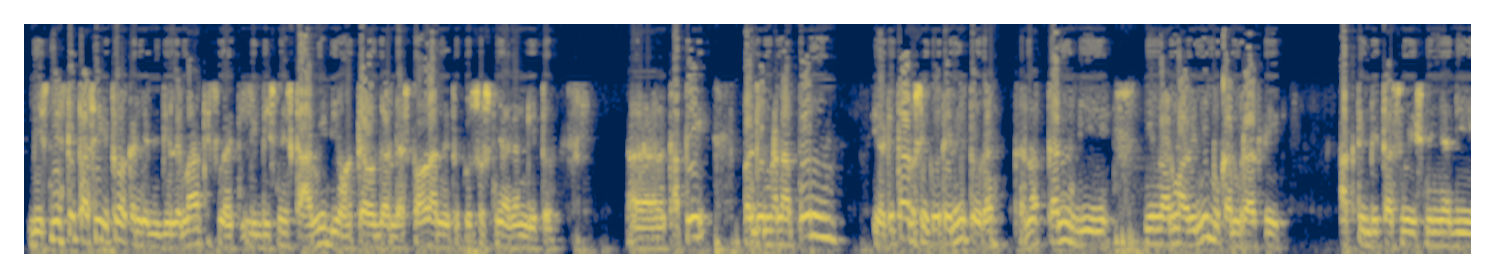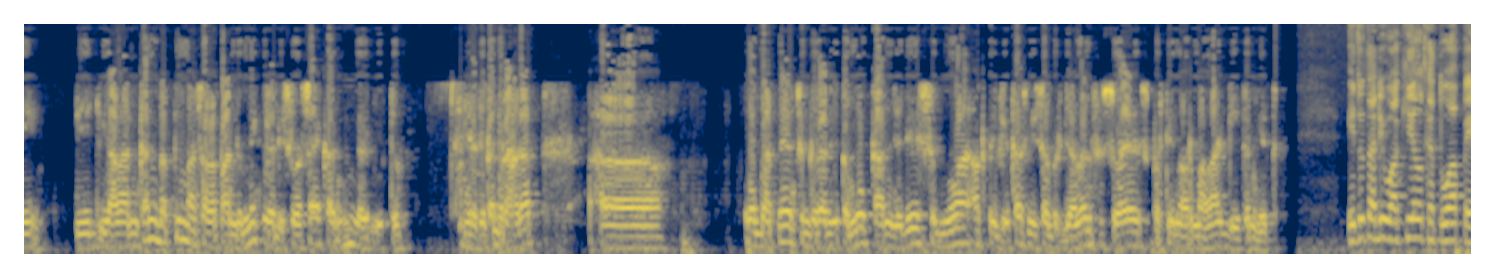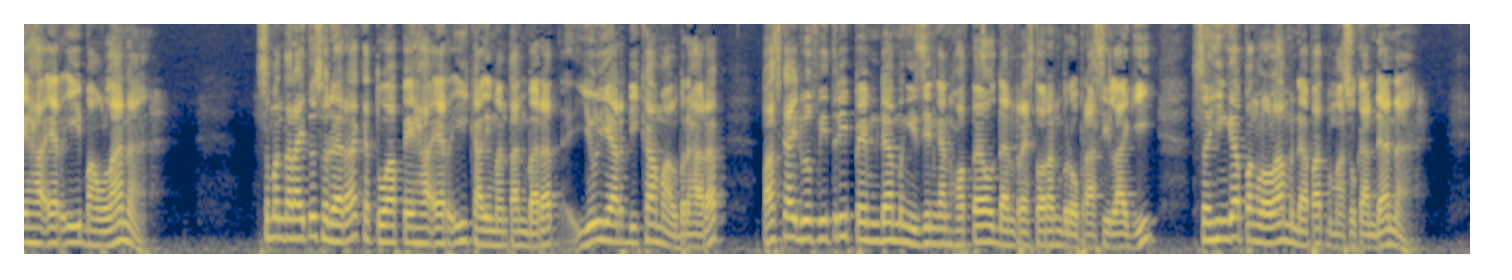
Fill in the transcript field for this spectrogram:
bisnis itu pasti itu akan jadi dilematis di bisnis kami di hotel dan restoran itu khususnya kan gitu. Uh, tapi bagaimanapun ya kita harus ikutin itu kan karena kan di di normal ini bukan berarti aktivitas bisnisnya di dijalankan tapi masalah pandemik ya diselesaikan nggak gitu. Ya kita berharap uh, obatnya segera ditemukan jadi semua aktivitas bisa berjalan sesuai seperti normal lagi kan gitu. Itu tadi Wakil Ketua PHRI Maulana. Sementara itu, Saudara Ketua PHRI Kalimantan Barat Yuliardi Kamal berharap pasca Idul Fitri Pemda mengizinkan hotel dan restoran beroperasi lagi sehingga pengelola mendapat pemasukan dana.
